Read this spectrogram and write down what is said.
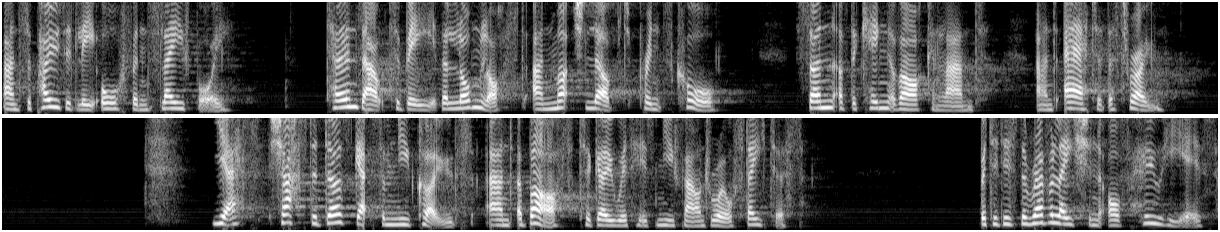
and supposedly orphan slave boy, turns out to be the long lost and much loved Prince Kor, son of the King of Archenland and heir to the throne. Yes, Shasta does get some new clothes and a bath to go with his newfound royal status. But it is the revelation of who he is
